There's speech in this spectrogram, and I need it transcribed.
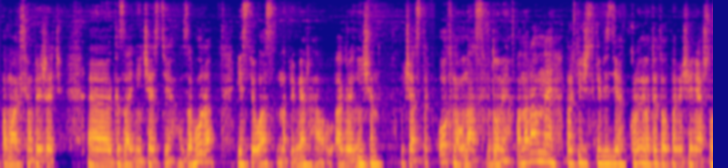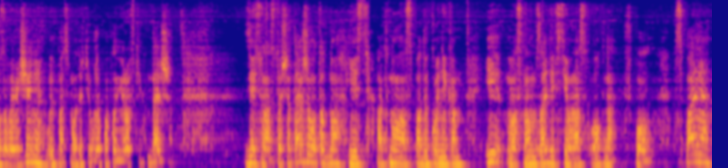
по максимуму прижать э, к задней части забора, если у вас, например, ограничен участок. Окна у нас в доме панорамные практически везде, кроме вот этого помещения. А что за помещение, вы посмотрите уже по планировке дальше. Здесь у нас точно так же вот одно есть окно с подоконником. И в основном сзади все у нас окна в пол. Спальня,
